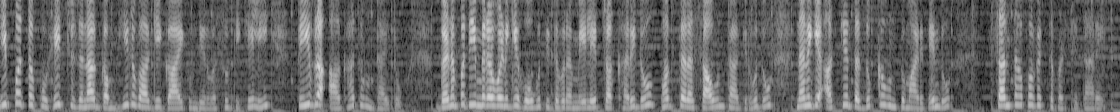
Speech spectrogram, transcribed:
ಇಪ್ಪತ್ತಕ್ಕೂ ಹೆಚ್ಚು ಜನ ಗಂಭೀರವಾಗಿ ಗಾಯಗೊಂಡಿರುವ ಸುದ್ದಿ ಕೇಳಿ ತೀವ್ರ ಆಘಾತ ಉಂಟಾಯಿತು. ಗಣಪತಿ ಮೆರವಣಿಗೆ ಹೋಗುತ್ತಿದ್ದವರ ಮೇಲೆ ಟ್ರಕ್ ಹರಿದು ಭಕ್ತರ ಸಾವುಂಟಾಗಿರುವುದು ನನಗೆ ಅತ್ಯಂತ ದುಃಖ ಉಂಟು ಮಾಡಿದೆ ಎಂದು ಸಂತಾಪ ವ್ಯಕ್ತಪಡಿಸಿದ್ದಾರೆ.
